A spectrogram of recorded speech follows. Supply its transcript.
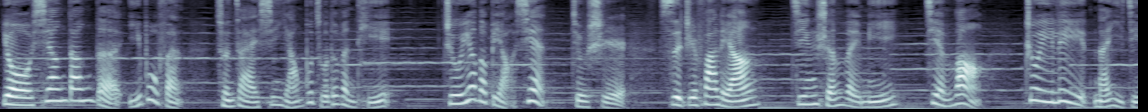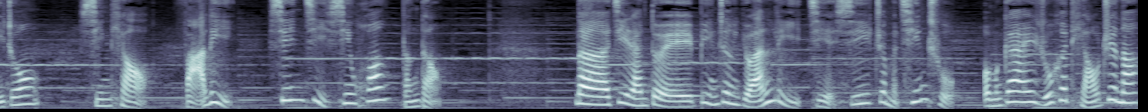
有相当的一部分存在心阳不足的问题，主要的表现就是四肢发凉、精神萎靡、健忘、注意力难以集中、心跳乏力、心悸心慌等等。那既然对病症原理解析这么清楚，我们该如何调制呢？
